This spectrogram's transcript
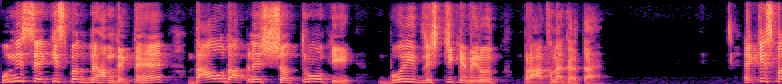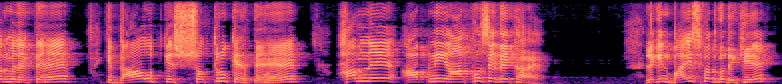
उन्नीस से इक्कीस पद में हम देखते हैं, दाऊद अपने शत्रुओं की बुरी दृष्टि के विरुद्ध प्रार्थना करता है। इक्कीस पद में देखते हैं कि दाऊद के शत्रु कहते हैं, हमने अपनी आँखों से देखा है। लेकिन बाईस पद को देखिए,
